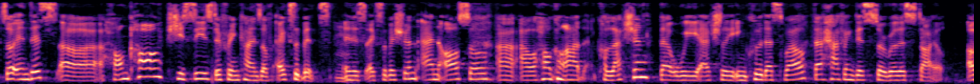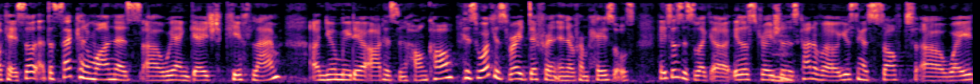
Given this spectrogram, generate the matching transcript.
So in this uh, Hong Kong, she sees different kinds of exhibits in this exhibition, and also uh, our Hong Kong art collection that we actually include as well. That having this surrealist style. Okay, so the second one is uh, we engaged Keith Lam, a new media artist in Hong Kong. His work is very different, you know, from Hazel's. Hazel's is like a illustration. It's kind of a, using a soft uh, way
